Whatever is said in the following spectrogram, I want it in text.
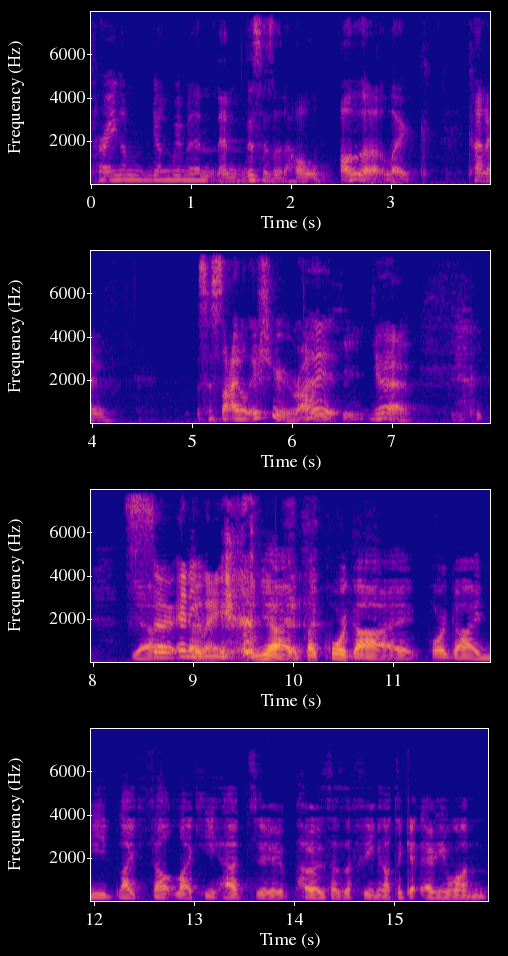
preying on young women and this is a whole other like kind of societal issue, right? Crazy. Yeah. Yeah. So anyway, and, and yeah, it's like poor guy. Poor guy need like felt like he had to pose as a female to get anyone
